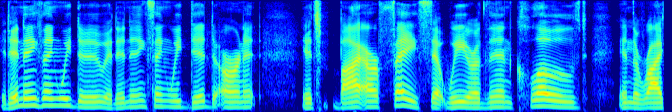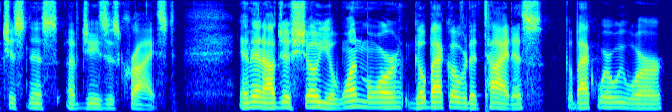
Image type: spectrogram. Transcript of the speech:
It isn't anything we do, it isn't anything we did to earn it. It's by our faith that we are then clothed in the righteousness of Jesus Christ. And then I'll just show you one more. Go back over to Titus. Go back where we were.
